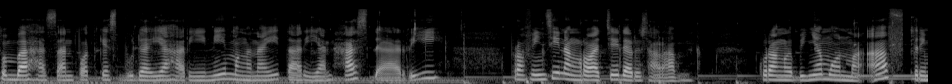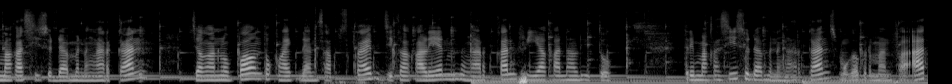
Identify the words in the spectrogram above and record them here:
pembahasan podcast budaya hari ini mengenai tarian khas dari Provinsi Nangro Aceh Darussalam. Kurang lebihnya mohon maaf, terima kasih sudah mendengarkan. Jangan lupa untuk like dan subscribe jika kalian mendengarkan via kanal YouTube. Terima kasih sudah mendengarkan, semoga bermanfaat.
